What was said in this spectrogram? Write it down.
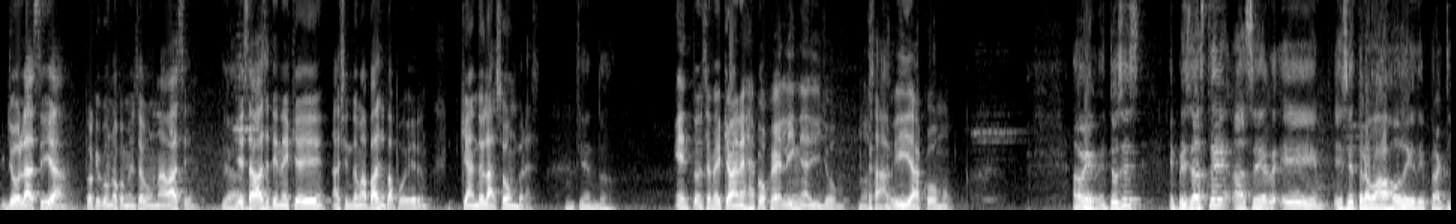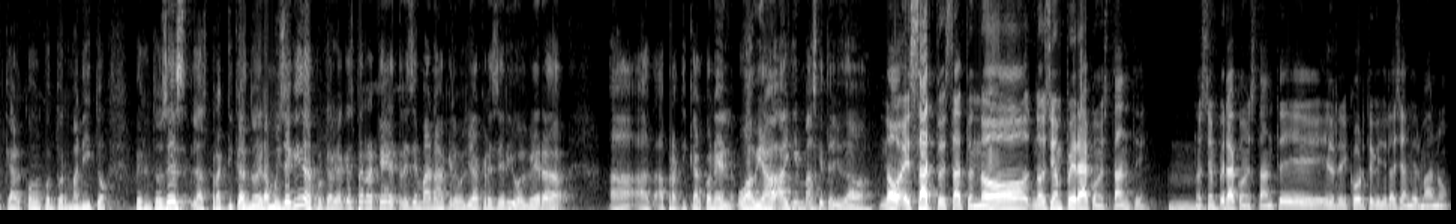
yo la hacía. Porque uno comienza con una base. Ya. Y esa base tiene que ir haciendo más base para poder quedando las sombras. Entiendo. Entonces me quedaban ese poco de línea y yo no sabía cómo. A ver, entonces empezaste a hacer eh, ese trabajo de, de practicar con, con tu hermanito, pero entonces las prácticas no eran muy seguidas porque había que esperar que tres semanas a que le volviera a crecer y volver a, a- a- a practicar con él. O había alguien más que te ayudaba. No, exacto, exacto. No, no siempre era constante. Mm, No siempre era constante el recorte que yo le hacía a mi hermano,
